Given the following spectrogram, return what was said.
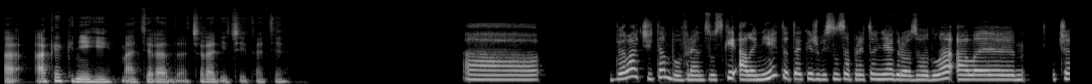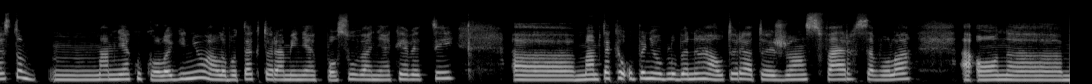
A aké knihy máte rada? Čo radi čítate? A, veľa čítam po francúzsky, ale nie je to také, že by som sa preto nejak rozhodla, ale často mm, mám nejakú kolegyňu alebo tá, ktorá mi nejak posúva nejaké veci. A, mám takého úplne obľúbeného autora, to je Joan Sfar sa volá a on um,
